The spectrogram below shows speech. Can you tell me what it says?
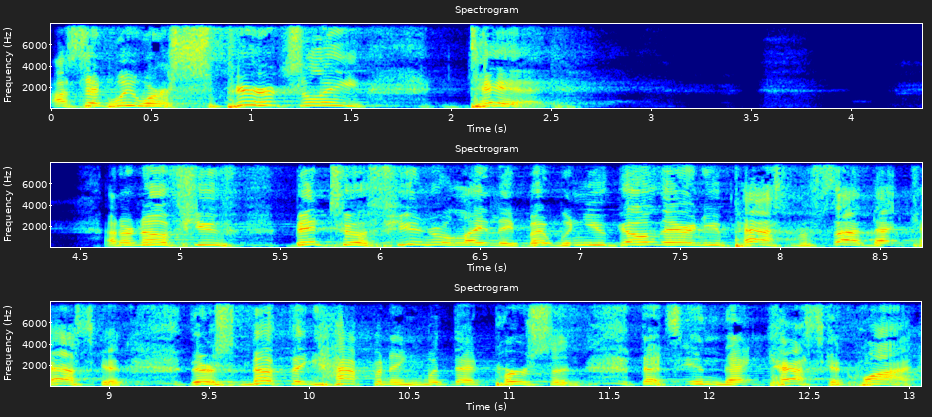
I said we were spiritually dead. I don't know if you've been to a funeral lately, but when you go there and you pass beside that casket, there's nothing happening with that person that's in that casket. Why?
